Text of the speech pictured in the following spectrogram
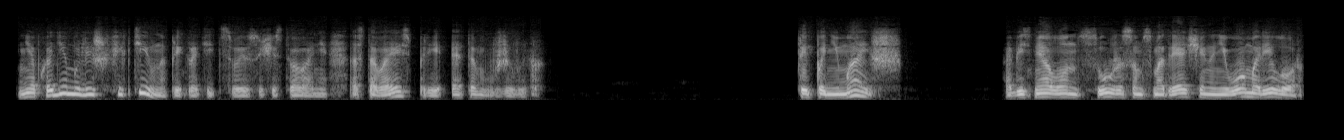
необходимо лишь фиктивно прекратить свое существование, оставаясь при этом в живых. «Ты понимаешь?» — объяснял он с ужасом, смотрящий на него Мари Лор.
